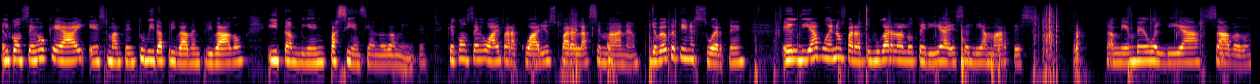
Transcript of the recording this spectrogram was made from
El consejo que hay es mantén tu vida privada en privado y también paciencia nuevamente. ¿Qué consejo hay para Acuarios para la semana? Yo veo que tienes suerte. El día bueno para tu jugar a la lotería es el día martes. También veo el día sábado.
